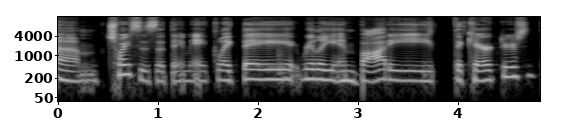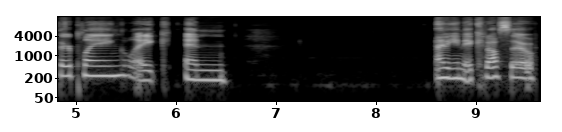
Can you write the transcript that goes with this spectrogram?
um choices that they make. Like they really embody the characters that they're playing like and I mean, it could also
